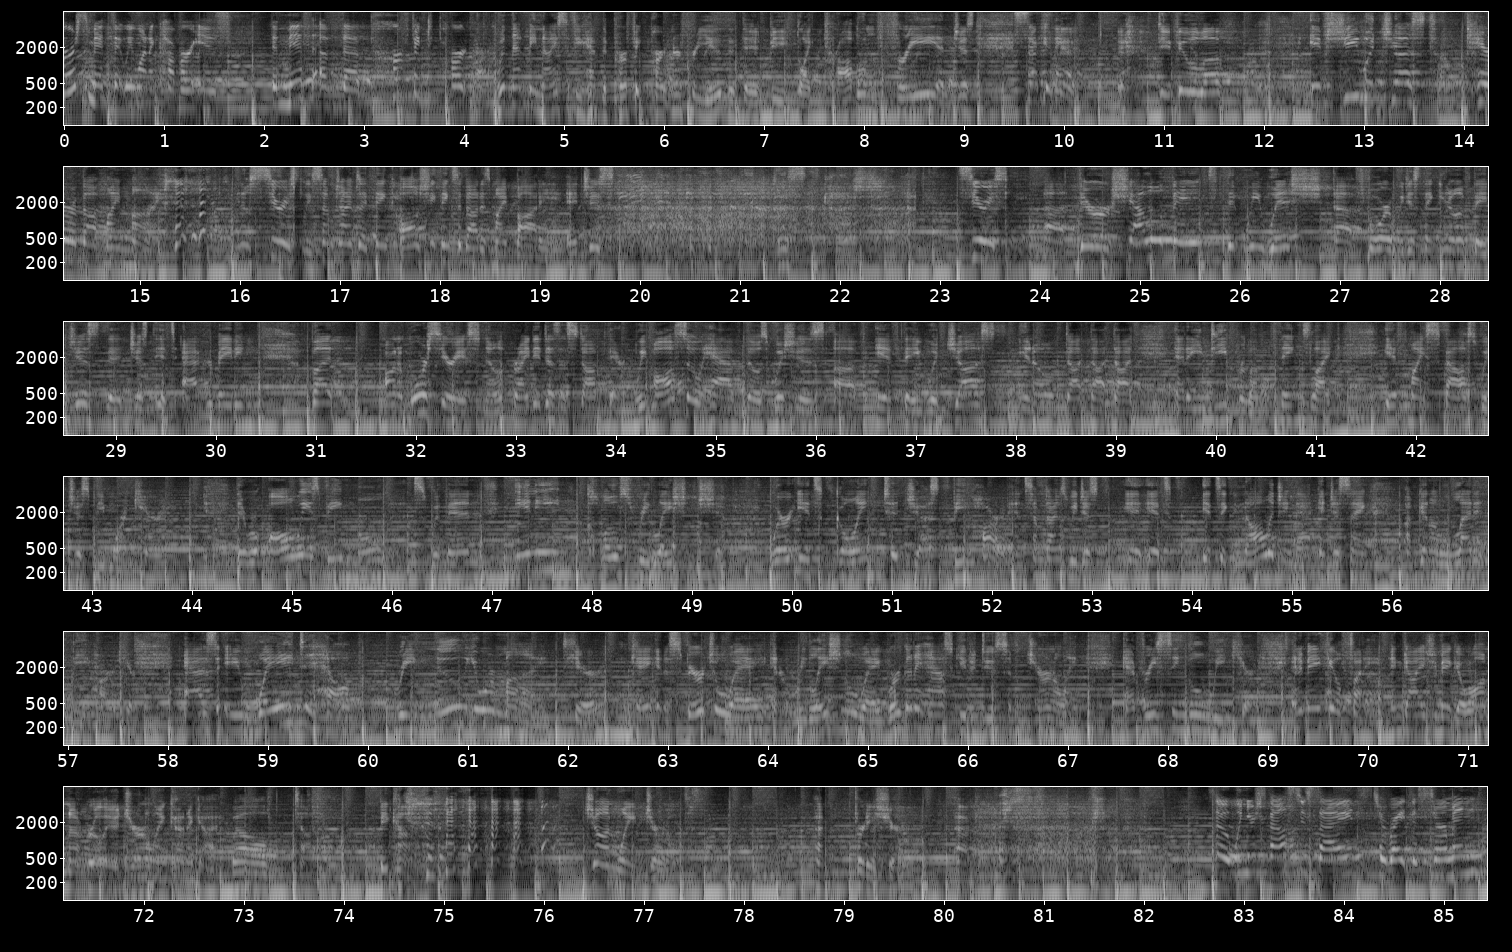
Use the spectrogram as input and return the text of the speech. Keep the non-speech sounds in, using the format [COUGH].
first myth that we want to cover is the myth of the perfect partner. Wouldn't that be nice if you had the perfect partner for you? That they'd be like problem free and just. Second myth. [LAUGHS] Do you feel the love? If she would just care about my mind. [LAUGHS] you know, seriously, sometimes I think all she thinks about is my body. It just. [LAUGHS] just, gosh. Seriously, uh, there are shallow things that wish uh, for, we just think, you know, if they just, that just, it's aggravating. But on a more serious note, right, it doesn't stop there. We also have those wishes of if they would just, you know, dot, dot, dot, at a deeper level. Things like if my spouse would just be more caring. There will always be moments within any close relationship where it's going to just be hard. And sometimes we just, it, it's, it's acknowledging that and just saying, I'm going to let it be hard here. As a way to help renew your mind here, okay, in a spiritual way, in a relational way, we're going to ask you to do some journaling every single week here. And it may feel funny. And guys, you may go, well, I'm not really a journaling kind of guy. Well, tough. Become. [LAUGHS] John Wayne journaled. I'm pretty sure. Okay. So when your spouse decides to write the sermon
